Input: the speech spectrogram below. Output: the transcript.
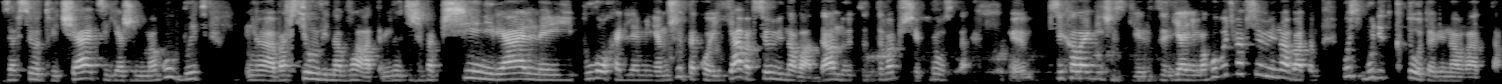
за все отвечать, я же не могу быть а, во всем виноватым. Ну, это же вообще нереально и плохо для меня. Ну, что такое? Я во всем виноват, да? Ну, это, это вообще просто э, психологически. Я не могу быть во всем виноватым. Пусть будет кто-то виноват там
